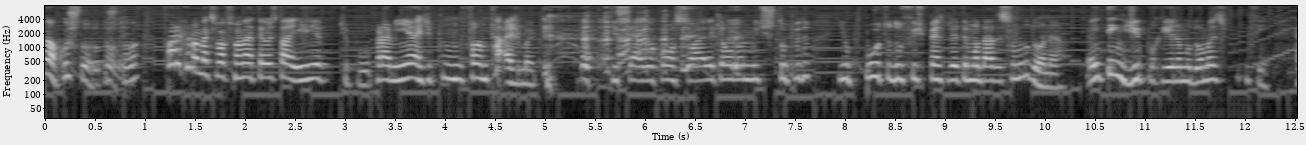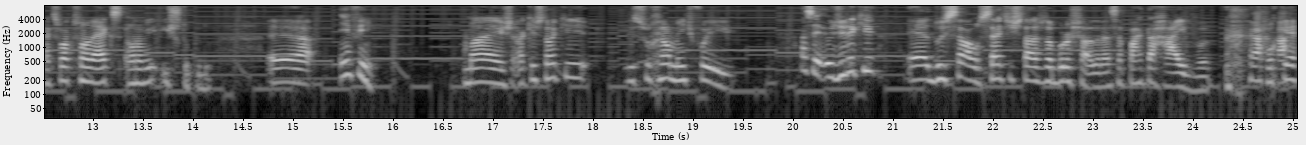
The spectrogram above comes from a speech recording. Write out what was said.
Não, custou, Totalmente. custou. Fora que o nome Xbox One até hoje tá aí, tipo, pra mim é tipo um fantasma que, que segue o console, que é um nome muito estúpido, e o puto do Phil Spencer poder ter mudado isso não mudou, né? Eu entendi porque ele mudou, mas enfim, Xbox One X é um nome estúpido. É, enfim, mas a questão é que isso realmente foi. Assim, eu diria que é dos, sei lá, os sete estágios da brochada, né? Essa parte da raiva. Porque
